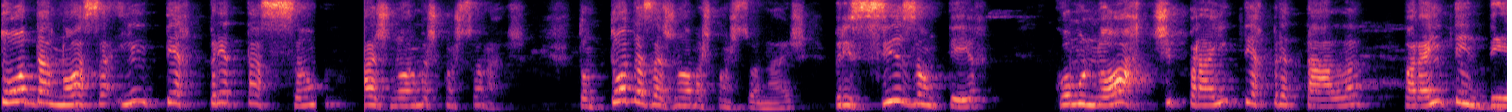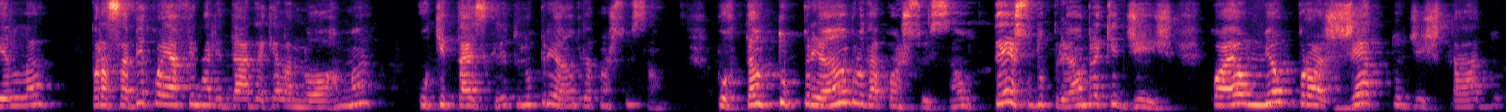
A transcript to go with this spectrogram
toda a nossa interpretação das normas constitucionais. Então, todas as normas constitucionais precisam ter como norte para interpretá-la, para entendê-la, para saber qual é a finalidade daquela norma, o que está escrito no preâmbulo da Constituição. Portanto, o preâmbulo da Constituição, o texto do preâmbulo é que diz qual é o meu projeto de Estado,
